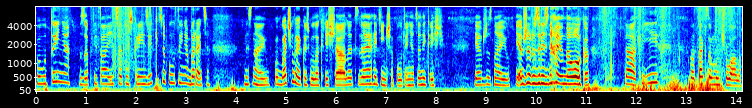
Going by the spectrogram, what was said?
Павутиння заплітається тут скрізь. Звідки ця павутиння береться? Не знаю, ви якось була кліща, але це геть інша павутиння, це не кліщ. Я вже знаю, я вже розрізняю на око. Так, і отак замульчувала.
